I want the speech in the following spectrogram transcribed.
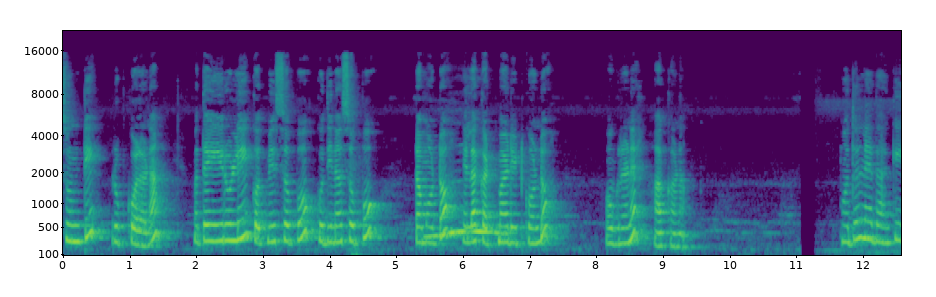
ಶುಂಠಿ ರುಬ್ಕೊಳ್ಳೋಣ. ಮತ್ತು ಈರುಳ್ಳಿ, ಕೊತ್ತಂಬರಿ ಸೊಪ್ಪು, ಪುದೀನ ಸೊಪ್ಪು, ಟೊಮೊಟೊ ಎಲ್ಲ ಕಟ್ ಮಾಡಿ ಇಟ್ಕೊಂಡು ಒಗ್ಗರಣೆ ಹಾಕೋಣ. ಮೊದಲನೇದಾಗಿ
